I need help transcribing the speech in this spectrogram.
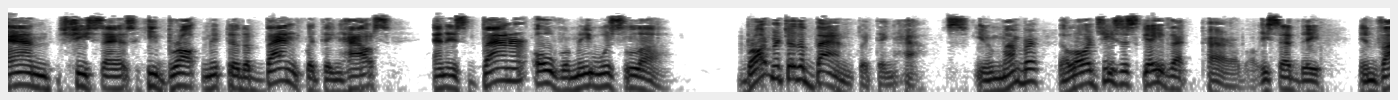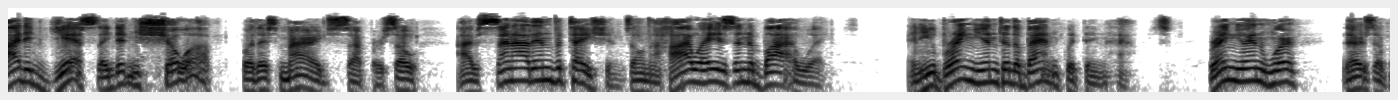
And she says, He brought me to the banqueting house, and his banner over me was love. Brought me to the banqueting house. You remember? The Lord Jesus gave that parable. He said the invited guests, they didn't show up for this marriage supper. So I've sent out invitations on the highways and the byways. And he'll bring you into the banqueting house. Bring you in where there's a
